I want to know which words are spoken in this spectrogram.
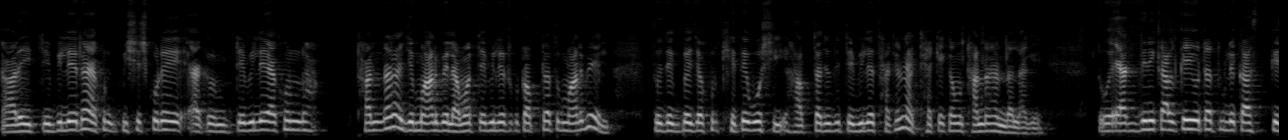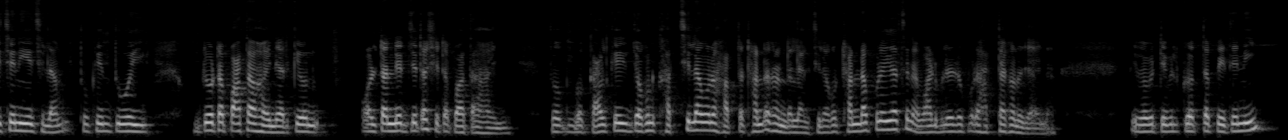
আর এই টেবিলে না এখন বিশেষ করে এক- টেবিলে এখন ঠান্ডা না যে মার্বেল, আমার টেবিলের টপটা তো মার্বেল। তো দেখবে যখন খেতে বসি, হাতটা যদি টেবিলে থাকে না, ঠেকে কেমন ঠান্ডা ঠান্ডা লাগে। তো একদিনই কালকেই ওটা তুলে কাজ কেচে নিয়েছিলাম। তো কিন্তু ওই ওটা পাতা হয়নি, আর কেউ অল্টারনেট যেটা সেটা পাতা হয়নি। তো কালকে যখন খাচ্ছিলাম আমার হাতটা ঠান্ডা ঠান্ডা লাগছিল। এখন ঠান্ডা পড়ে গেছে না, মার্বেলের উপরে হাত ঠাকানো যায় না। তো এইভাবে টেবিল ক্লথটা পেতে নিই,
